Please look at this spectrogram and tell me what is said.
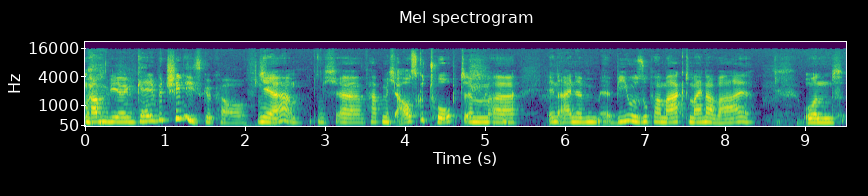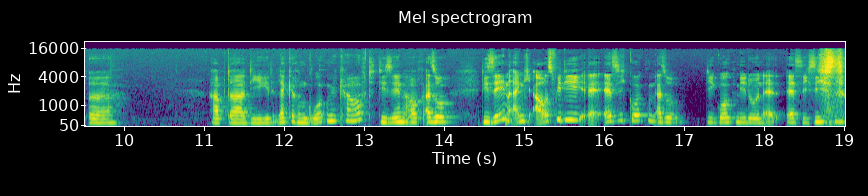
Oh. haben wir gelbe Chilis gekauft. Ja, ich äh, habe mich ausgetobt im, äh, in einem Bio-Supermarkt meiner Wahl und äh, habe da die leckeren Gurken gekauft. Die sehen auch, also die sehen eigentlich aus wie die äh, Essiggurken, also die Gurken, die du in E- Essig siehst.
